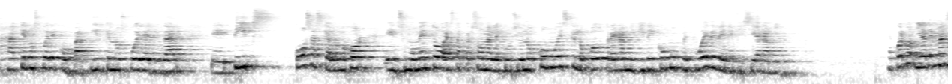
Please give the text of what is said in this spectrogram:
ajá, qué nos puede compartir, qué nos puede ayudar, tips, cosas que a lo mejor en su momento a esta persona le funcionó, cómo es que lo puedo traer a mi vida y cómo me puede beneficiar a mí. ¿De acuerdo? Y además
